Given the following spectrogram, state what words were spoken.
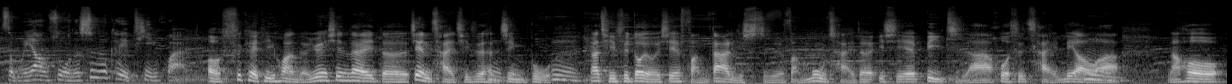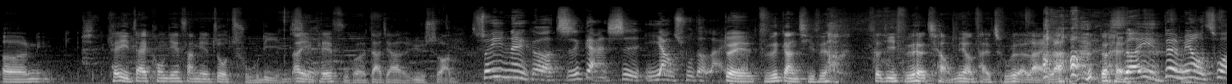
怎么样做呢？是不是可以替换？哦，是可以替换的，因为现在的建材其实很进步，嗯嗯，那其实都有一些仿大理石、仿木材的一些壁纸啊，或是材料啊，嗯然后呃，你可以在空间上面做处理，那也可以符合大家的预算。所以那个质感是一样出得来的。对，质感其实要设计师的巧妙才出得来啦。对，所以对，没有错，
